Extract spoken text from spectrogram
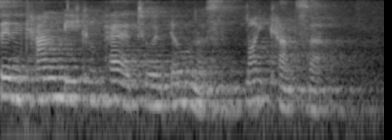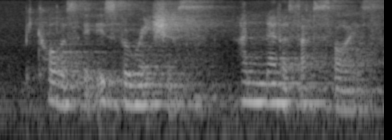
Sin can be compared to an illness like cancer because it is voracious and never satisfies.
